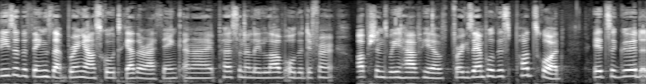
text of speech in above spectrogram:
these are the things that bring our school together, I think, and I personally love all the different options we have here. For example, this pod squad. It's a good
